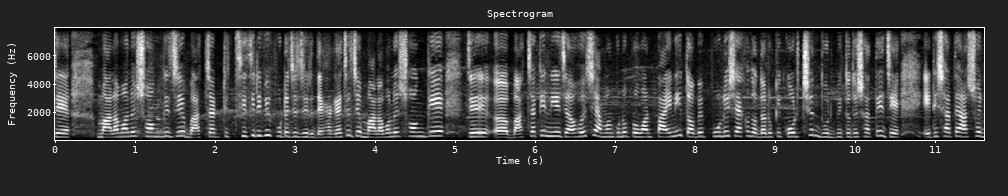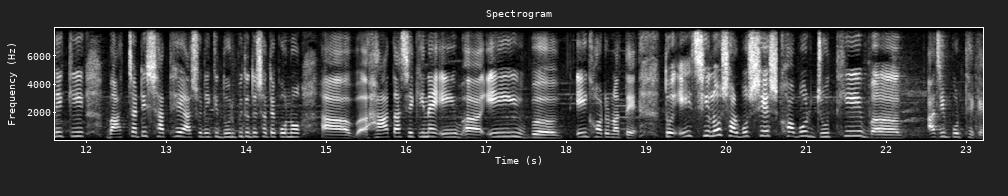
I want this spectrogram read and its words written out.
যে মালামালের সঙ্গে যে বাচ্চাটি সিসিটিভি ফুটেজে যেটা দেখা গেছে যে মালামালের সঙ্গে যে বাচ্চাকে নিয়ে যাওয়া হয়েছে এমন কোনো প্রমাণ পায়নি। তবে পুলিশ এখন তদারকি করছেন দুর্বৃত্তদের সাথে যে এটির সাথে আসলে কি বাচ্চাটির সাথে আসলে কি দুর্বৃত্তদের সাথে কোনো হাত আছে কিনা এই এই এই ঘটনাতে। তো এই ছিল সর্বশেষ খবর। আহ, আজিমপুর থেকে।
